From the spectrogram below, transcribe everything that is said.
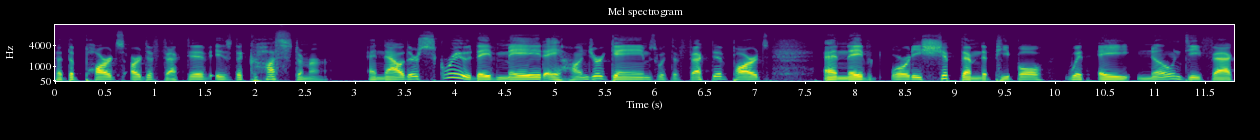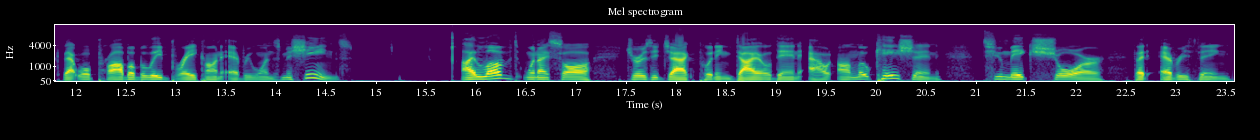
that the parts are defective is the customer. And now they're screwed. They've made a hundred games with defective parts and they've already shipped them to people with a known defect that will probably break on everyone's machines. I loved when I saw Jersey Jack putting Dialed In out on location to make sure that everything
